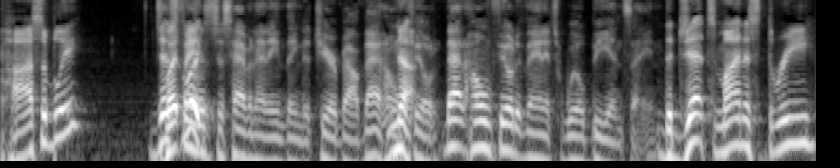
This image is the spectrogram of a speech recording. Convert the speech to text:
Possibly. Jets But look- fans just haven't had anything to cheer about. That home No. field, that home field advantage will be insane. The Jets minus three.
